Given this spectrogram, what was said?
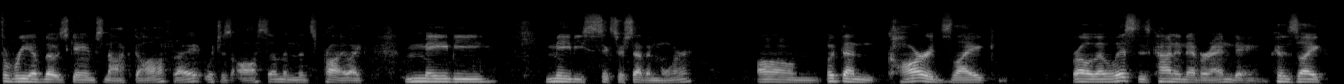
3 of those games knocked off, right? Which is awesome and it's probably like maybe maybe 6 or 7 more. Um but then cards like bro, the list is kind of never ending cuz like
